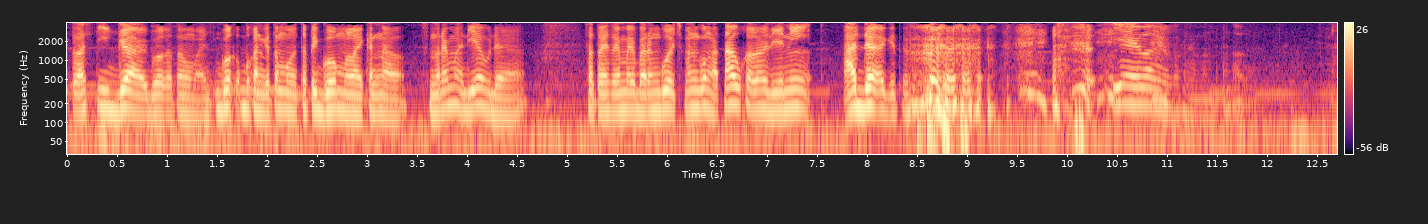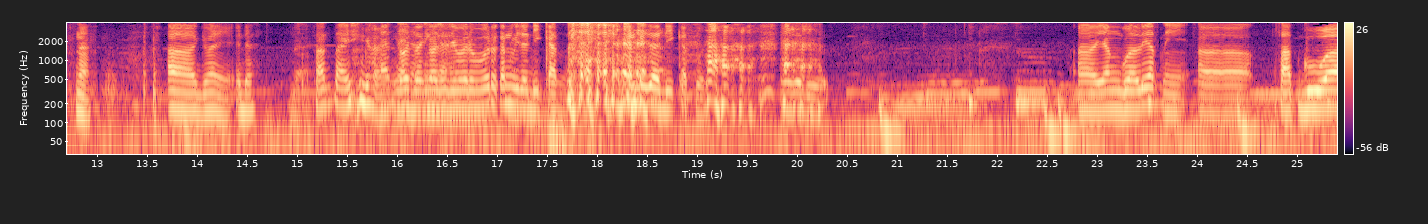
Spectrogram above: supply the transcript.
kelas 3 gue ketemu Majid. Gue bukan ketemu, tapi gue mulai kenal. Sebenarnya mah dia udah satu SMP bareng gue, cuman gue nggak tahu kalau dia ini ada gitu. iya emang emang. Nah, eh, gimana ya? Udah santai nggak Santai, nggak usah santai, nggak usah diburu-buru kan bisa dikat kan bisa dikat bos. Eh, yang gue lihat nih eh, saat gue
